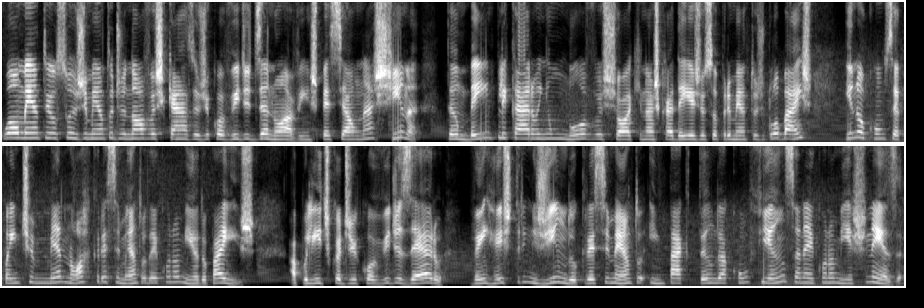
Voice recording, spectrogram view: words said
O aumento e o surgimento de novos casos de Covid-19, em especial na China, também implicaram em um novo choque nas cadeias de suprimentos globais e no consequente menor crescimento da economia do país. A política de Covid-0 vem restringindo o crescimento impactando a confiança na economia chinesa.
